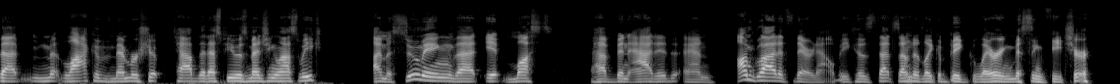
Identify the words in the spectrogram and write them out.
that m- lack of membership tab that SP was mentioning last week. I'm assuming that it must have been added, and I'm glad it's there now because that sounded like a big glaring missing feature.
